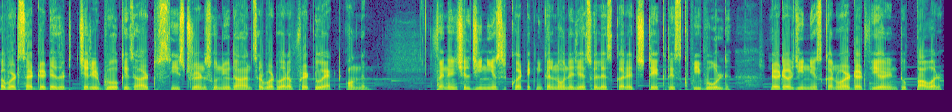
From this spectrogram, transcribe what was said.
Robert said that a teacher, it broke his heart to see students who knew the answer but were afraid to act on them. Financial genius require technical knowledge as well as courage. Take risk, be bold. Let your genius convert that fear into power.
